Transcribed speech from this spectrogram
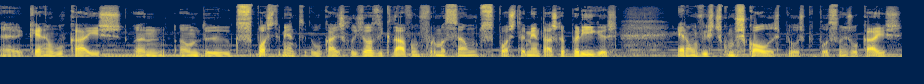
eh, que eram locais onde, onde que, supostamente, locais religiosos e que davam formação supostamente às raparigas, eram vistos como escolas pelas populações locais.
